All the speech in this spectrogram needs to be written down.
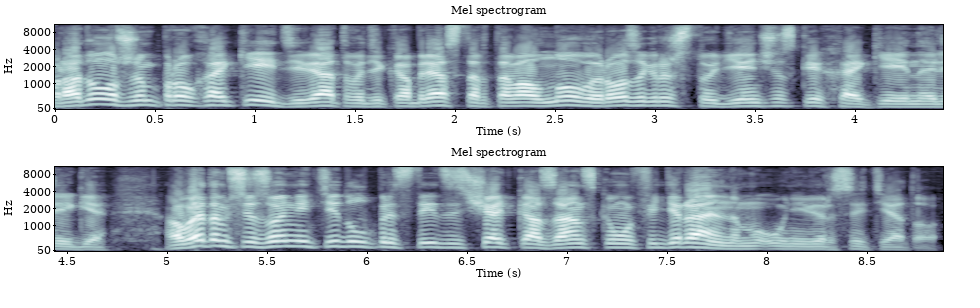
Продолжим про хоккей. 9 декабря стартовал новый розыгрыш студенческой хоккейной лиги. А в этом сезоне титул предстоит защищать Казанскому федеральному университету.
